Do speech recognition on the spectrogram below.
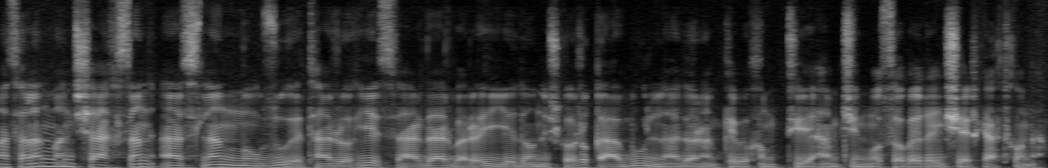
مثلا من شخصا اصلا موضوع طراحی سردر برای یه دانشگاه رو قبول ندارم که بخوام توی همچین مسابقه شرکت کنم.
